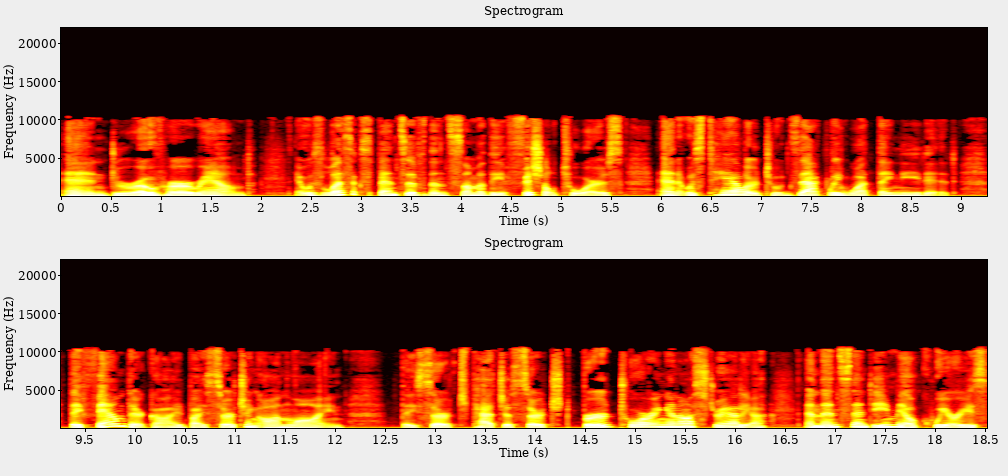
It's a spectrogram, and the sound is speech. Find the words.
and drove her around. It was less expensive than some of the official tours, and it was tailored to exactly what they needed. They found their guide by searching online. They searched, Pat just searched bird touring in Australia and then sent email queries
